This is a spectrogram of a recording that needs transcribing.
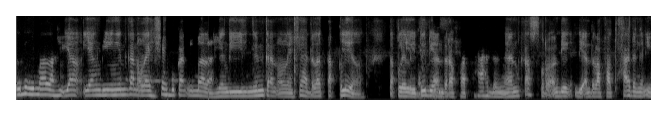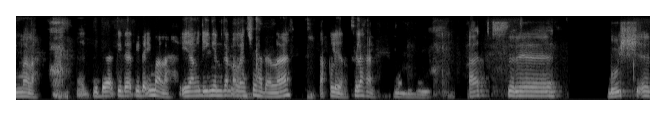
ini imalah yang yang diinginkan oleh Syekh bukan imalah, yang diinginkan oleh Syekh adalah taklil. Taklil itu di antara fathah dengan kasr di, di antara fathah dengan imalah. Eh, tidak tidak tidak imalah. Yang diinginkan oleh Syekh adalah taklil. Silakan. Asri bushr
